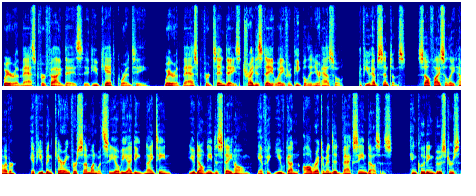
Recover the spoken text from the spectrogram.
Wear a mask for five days if you can't quarantine. Wear a mask for 10 days. Try to stay away from people in your household. If you have symptoms, self-isolate however. If you've been caring for someone with COVID-19, you don't need to stay home if you've gotten all recommended vaccine doses, including boosters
